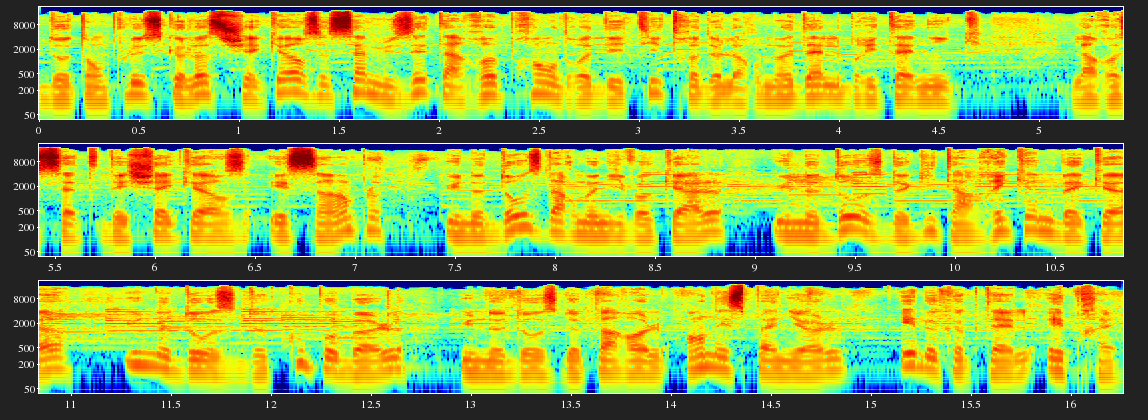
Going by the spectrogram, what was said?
D'autant plus que Los Shakers s'amusaient à reprendre des titres de leur modèle britannique. La recette des Shakers est simple, une dose d'harmonie vocale, une dose de guitare Rickenbacker, une dose de coupe au bol, une dose de paroles en espagnol, et le cocktail est prêt.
